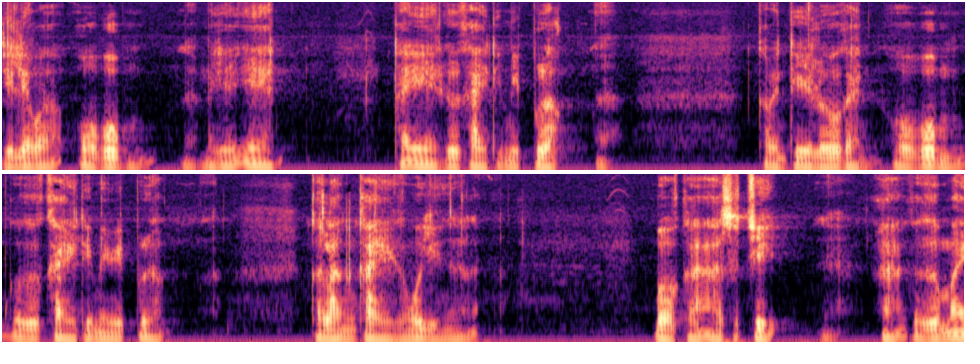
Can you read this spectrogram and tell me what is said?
ที่เรียกว่าโอบุมไม่ใช่เอทถ้าเอทคือไข่ที่มีเปลือก ก็เป็นที่รู้กัน โอบุมก็คือไข่ที่ไม่มีเปลือก กำลังไข่ของผู้หญิงนะบวกกับอาสุจิอะก็คือไม่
